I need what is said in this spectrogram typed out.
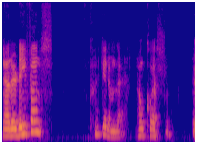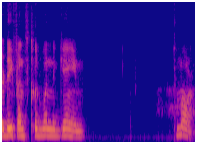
Now their defense could get him there, no question. Their defense could win the game tomorrow.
